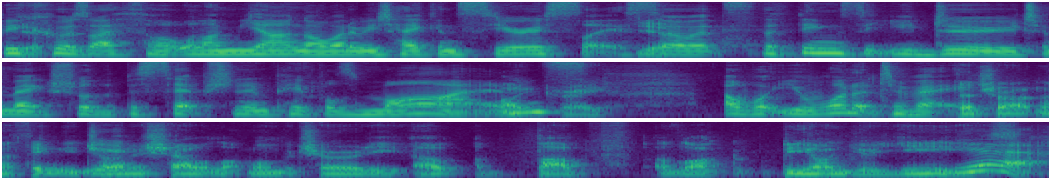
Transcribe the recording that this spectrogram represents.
because I thought, well, I'm young, I want to be taken seriously. So it's the things that you do to make sure the perception in people's minds are what you want it to be. That's right, and I think you're trying Yeah. to show a lot more maturity above, like beyond your years. Yeah.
